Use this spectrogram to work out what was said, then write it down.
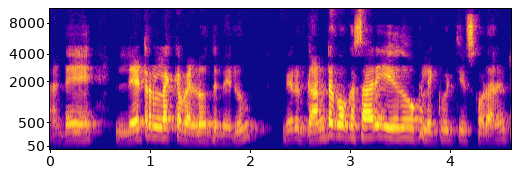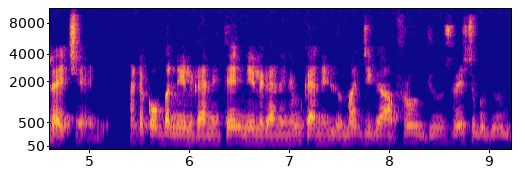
అంటే లీటర్ లెక్క వెళ్ళొద్దు మీరు. మీరు గంటకు ఒకసారి ఏదో ఒక లిక్విడ్ తీసుకోవడానికి ట్రై చేయండి. అంటే కొబ్బరి నీళ్ళు కానీ తేనె నీళ్ళు కానీ నిమ్మకాయ నీళ్ళు మజ్జిగ ఫ్రూట్ జ్యూస్ వెజిటబుల్ జ్యూస్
